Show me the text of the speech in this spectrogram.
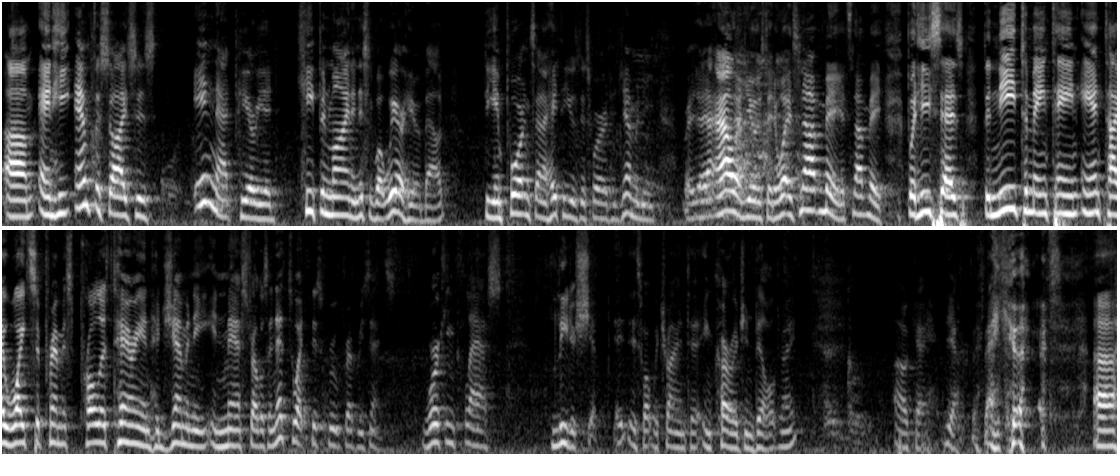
Um, and he emphasizes in that period, keep in mind, and this is what we're here about, the importance, and I hate to use this word, hegemony. Allen used it. It's not me. It's not me. But he says the need to maintain anti-white supremacist proletarian hegemony in mass struggles, and that's what this group represents. Working class leadership is what we're trying to encourage and build, right? Okay. Yeah. Thank you. Uh,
